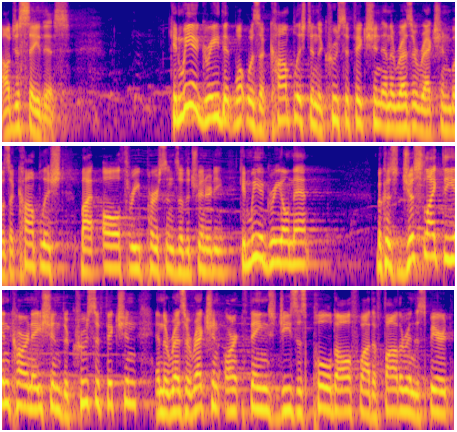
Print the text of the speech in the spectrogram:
I'll just say this. Can we agree that what was accomplished in the crucifixion and the resurrection was accomplished by all three persons of the Trinity? Can we agree on that? Because just like the incarnation, the crucifixion and the resurrection aren't things Jesus pulled off while the Father and the Spirit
